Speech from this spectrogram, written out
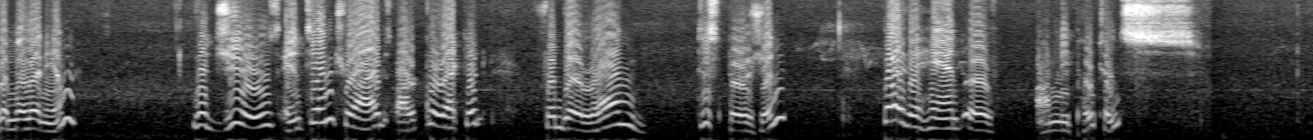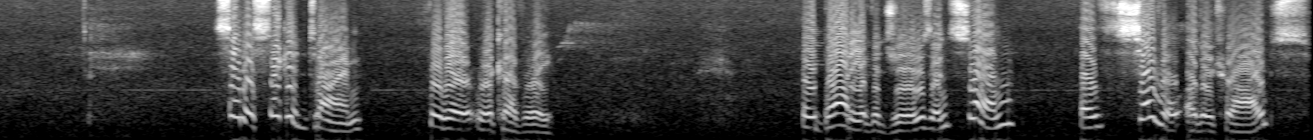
the millennium, the Jews and ten tribes are corrected from their long dispersion by the hand of omnipotence. Set a second time for their recovery. A body of the Jews and some of several other tribes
